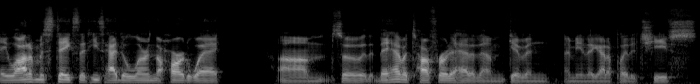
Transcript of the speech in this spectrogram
a lot of mistakes that he's had to learn the hard way. Um, so they have a tough road ahead of them. Given, I mean, they got to play the Chiefs,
